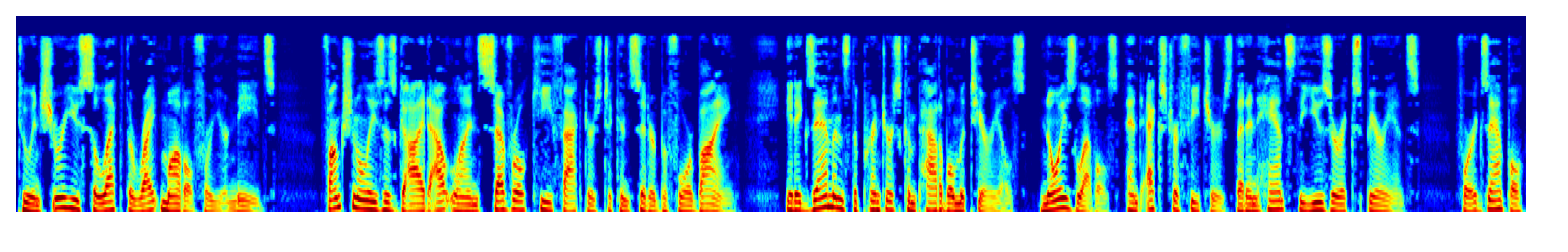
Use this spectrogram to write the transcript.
to ensure you select the right model for your needs. Functionalize's guide outlines several key factors to consider before buying. It examines the printer's compatible materials, noise levels, and extra features that enhance the user experience. For example,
